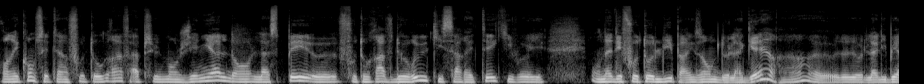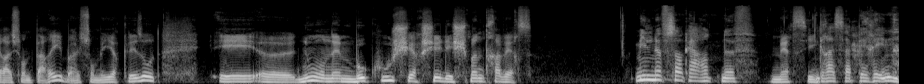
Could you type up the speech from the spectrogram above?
vous rendez compte, c'était un photographe absolument génial dans l'aspect euh, photographe de rue qui s'arrêtait, qui voyait. On a des photos de lui, par exemple, de la guerre, hein, euh, de, la libération de Paris, ben, elles sont meilleures que les autres. Et nous, on aime beaucoup chercher les chemins de traverse. 1949. Merci. Grâce à Perrine.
